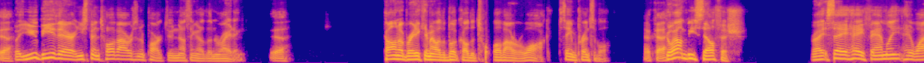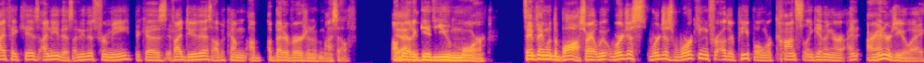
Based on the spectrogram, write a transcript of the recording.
Yeah. But you be there and you spend 12 hours in a park doing nothing other than writing. Yeah. Colin O'Brady came out with a book called The 12 Hour Walk. Same principle. Okay. Go out and be selfish. Right. Say, hey, family, hey, wife, hey, kids, I need this. I need this for me because if I do this, I'll become a, a better version of myself. I'll yeah. be able to give you more. Same thing with the boss, right? We, are just we're just working for other people, and we're constantly giving our our energy away.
